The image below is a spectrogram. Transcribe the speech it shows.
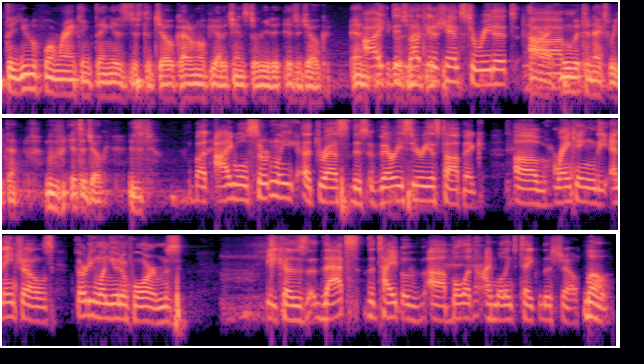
the uniform ranking thing is just a joke. I don't know if you had a chance to read it. It's a joke. And I, think it was did not get a chance to read it. All right, um, move it to next week then. It's a joke. It's a joke. but I will certainly address this very serious topic of ranking the NHL's 31 uniforms because that's the type of uh, bullet I'm willing to take for this show. Well,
